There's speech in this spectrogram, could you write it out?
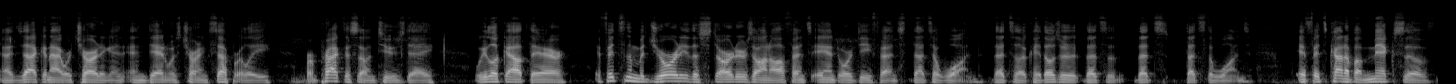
uh, Zach and I were charting, and, and Dan was charting separately from practice on Tuesday. We look out there. If it's the majority of the starters on offense and or defense, that's a one. That's okay. Those are that's a, that's that's the ones. If it's kind of a mix of,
